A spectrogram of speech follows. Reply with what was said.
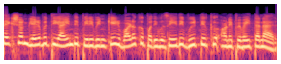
செக்ஷன் எழுபத்தி ஐந்து பிரிவின் கீழ் வழக்கு பதிவு செய்து வீட்டிற்கு அனுப்பி வைத்தனர்.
